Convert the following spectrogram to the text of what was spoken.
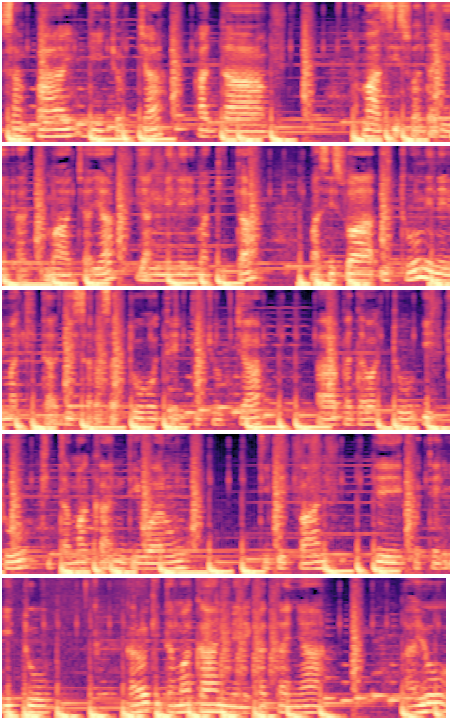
sampai di Jogja ada mahasiswa dari Atma Jaya yang menerima kita mahasiswa itu menerima kita di salah satu hotel di Jogja. Uh, pada waktu itu kita makan di warung di depan eh, hotel itu. Kalau kita makan, mereka tanya, ayo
